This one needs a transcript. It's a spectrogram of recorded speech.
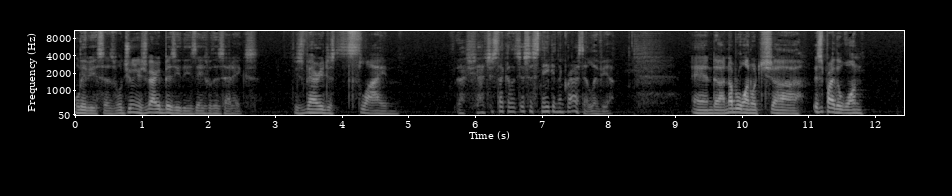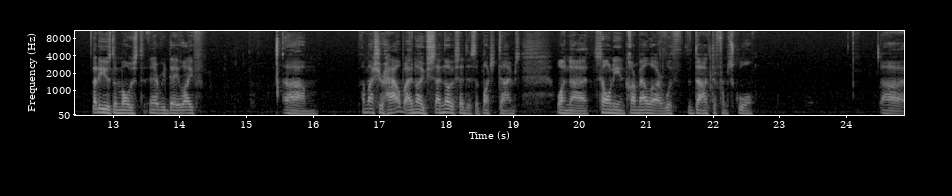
Livia says, "Well, Junior's very busy these days with his headaches. He's very just sly and uh, just like a, just a snake in the grass." That Livia. And uh, number one, which uh, this is probably the one that I use the most in everyday life. Um, I'm not sure how, but I know I've, I know I've said this a bunch of times. When uh, Tony and Carmela are with the doctor from school, uh,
